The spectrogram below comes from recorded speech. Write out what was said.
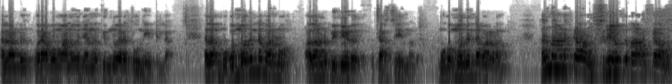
അല്ലാണ്ട് ഒരു അപമാനവും ഞങ്ങൾക്ക് ഇന്ന് വരെ തോന്നിയിട്ടില്ല. എന്നാൽ മുഹമ്മദിന്റെ മരണം അതാണ് പിന്നീട് ചർച്ച ചെയ്യുന്നത്. മുഹമ്മദിന്റെ മരണം അത് നാണക്കേടാണ്. മുസ്ലിങ്ങൾക്ക് നാണക്കേടാണ്.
